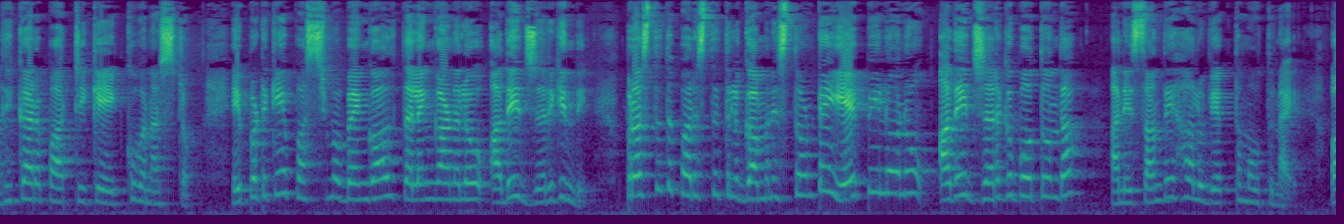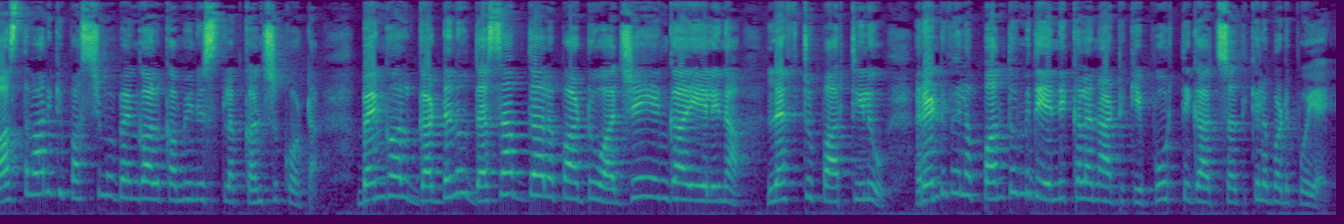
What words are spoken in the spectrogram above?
అధికార పార్టీకే ఎక్కువ నష్టం. ఇప్పటికే పశ్చిమ బెంగాల్ తెలంగాణలో అదే జరిగింది. ప్రస్తుత పరిస్థితులు గమనిస్తుంటే ఏపీలోనూ అదే జరగబోతుందా? అనే సందేహాలు వ్యక్తమవుతున్నాయి. వాస్తవానికి పశ్చిమ బెంగాల్ కమ్యూనిస్టుల కంచుకోట. బెంగాల్ గడ్డను దశాబ్దాల పాటు అజేయంగా ఏలిన లెఫ్ట్ పార్టీలు రెండు వేల పంతొమ్మిది ఎన్నికల నాటికి పూర్తిగా చతికిలబడిపోయాయి.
